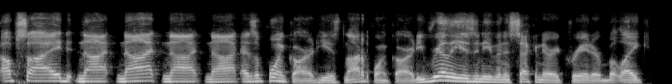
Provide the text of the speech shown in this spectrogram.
upside. Not not not not as a point guard. He is not a point guard. He really isn't even a secondary creator. But like,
